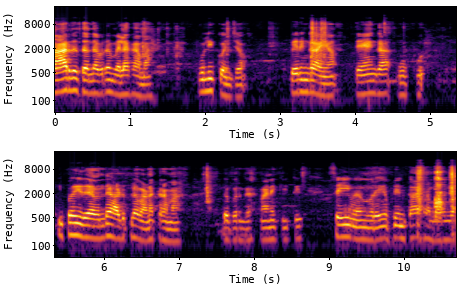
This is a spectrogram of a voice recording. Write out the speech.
காரத்துக்கு தகுந்த அப்புறம் மிளகாமா புளி கொஞ்சம் பெருங்காயம் தேங்காய் உப்பு. இப்போ இதை வந்து அடுப்பில் வணக்கிறேம்மா. இதை பாருங்க வணக்கிட்டு செய்வ முறை எப்படின்னு காட்டுறேன் பாருங்க.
